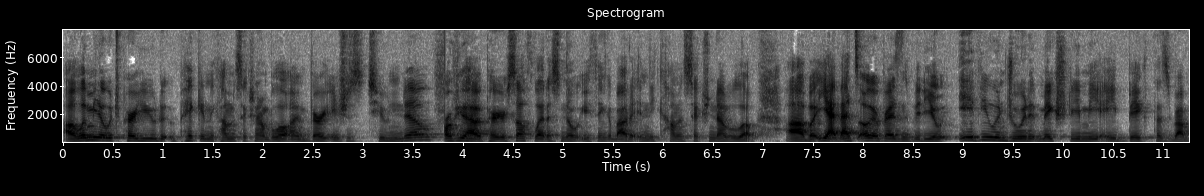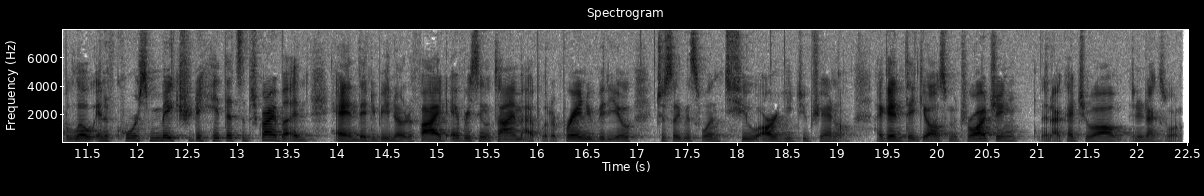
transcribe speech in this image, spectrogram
uh, let me know which pair you'd pick in the comment section down below. I'm very interested to know. Or if you have a pair yourself, let us know what you think about it in the comment section down below. Uh, but yeah, that's all I have for this video. If you enjoyed it, make sure to give me a big thumbs up down below, and of course, make sure to hit that subscribe button, and then you'll be notified every single time I upload a brand new video, just like this one, to our YouTube channel. Again, thank you all so much for watching, and I'll catch you all in the next one.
